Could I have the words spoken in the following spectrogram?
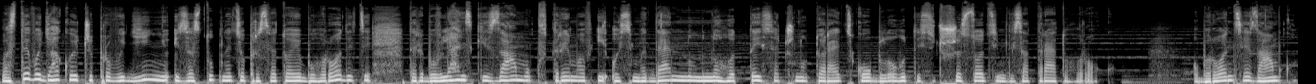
Властиво дякуючи провидінню і заступницю Пресвятої Богородиці, Теребовлянський замок втримав і осьмиденну многотисячну турецьку облогу 1673 року. Оборонці замку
